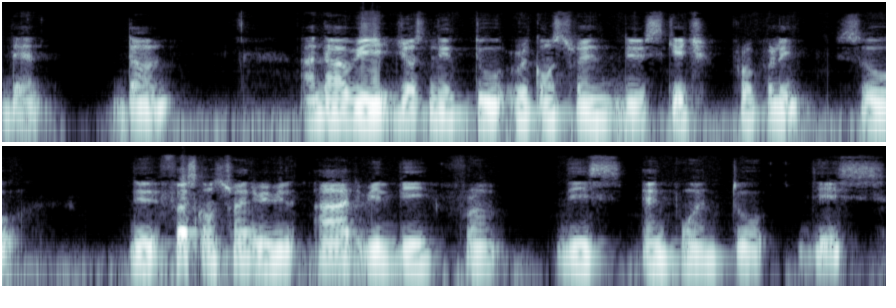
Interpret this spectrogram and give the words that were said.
Then done. And now we just need to reconstrain the sketch properly. So the first constraint we will add will be from this endpoint to this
